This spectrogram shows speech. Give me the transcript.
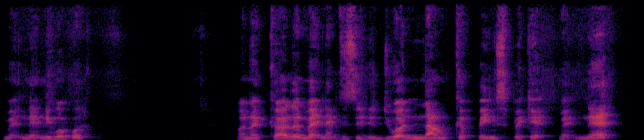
magnet ni berapa? Manakala magnet tersebut jual 6 keping sepaket. Magnet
